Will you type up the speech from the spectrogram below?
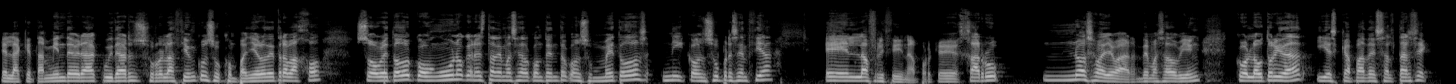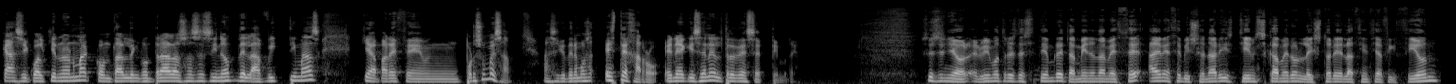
en la que también deberá cuidar su relación con sus compañeros de trabajo, sobre todo con uno que no está demasiado contento con sus métodos ni con su presencia en la oficina, porque Haru no se va a llevar demasiado bien con la autoridad y es capaz de saltarse casi cualquier norma con tal de encontrar a los asesinos de las víctimas que aparecen por su mesa. Así que tenemos este jarro en el 3 de septiembre. Sí, señor. El mismo 3 de septiembre también en AMC, AMC Visionaries, James Cameron, la historia de la ciencia ficción.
